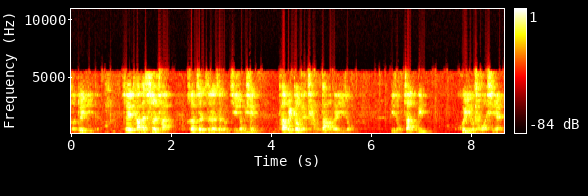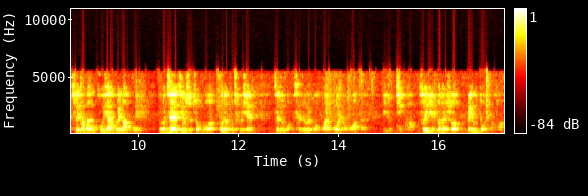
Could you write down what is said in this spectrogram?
和对立的，所以它的市场和政治的这种集中性，它会构成强大的一种一种张力，会有妥协，所以他们互相会让步。那么这就是中国不得不出现这种我们称之为文化多元化的一种境况，所以也不能说没有多元化，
